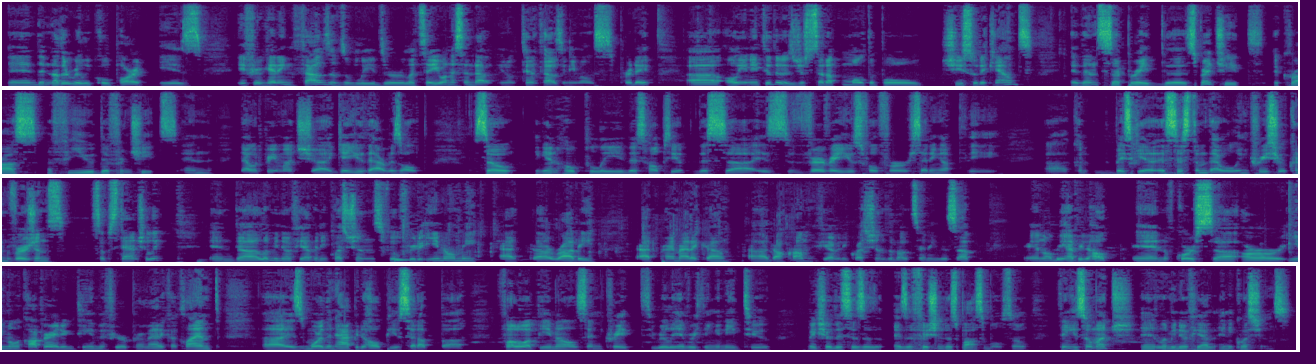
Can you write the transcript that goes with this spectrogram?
And another really cool part is if you're getting thousands of leads, or let's say you want to send out, you know, 10,000 emails per day, uh, all you need to do is just set up multiple G Suite accounts and then separate the spreadsheet across a few different sheets. And that would pretty much uh, get you that result. So again, hopefully this helps you. This uh, is very, very useful for setting up the uh, basically a, a, system that will increase your conversions substantially. And uh, let me know if you have any questions. Feel free to email me at uh, Robbie at primatica.com if you have any questions about setting this up, and I'll be happy to help. And of course, uh, our email copywriting team, if you're a Primatica client, uh, is more than happy to help you set up uh, follow up emails and create really everything you need to make sure this is as efficient as possible. So thank you so much, and let me know if you have any questions.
